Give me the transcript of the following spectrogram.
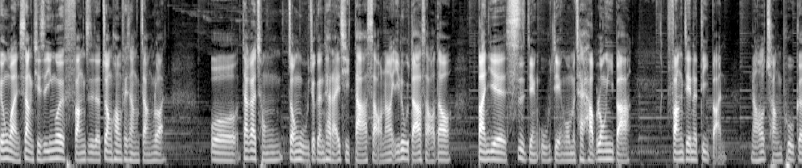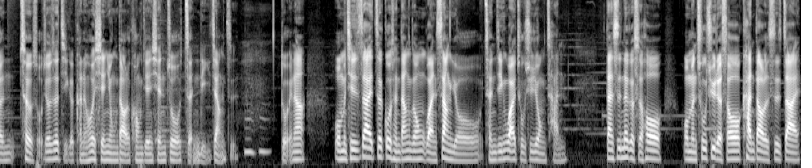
跟晚上，其实因为房子的状况非常脏乱，我大概从中午就跟太太一起打扫，然后一路打扫到半夜四点五点，我们才好不容易把房间的地板、然后床铺跟厕所，就这几个可能会先用到的空间，先做整理这样子。嗯哼，对。那我们其实在这过程当中，晚上有曾经外出去用餐，但是那个时候我们出去的时候看到的是在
